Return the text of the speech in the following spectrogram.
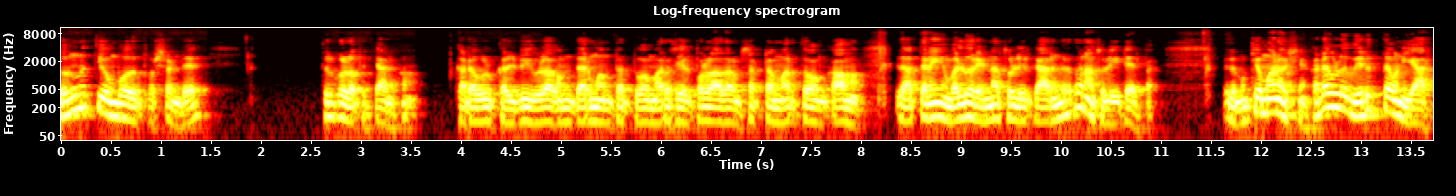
தொண்ணூற்றி ஒம்பது பர்சன்ட்டு திருக்குறளை பற்றி தான் இருக்கும் கடவுள் கல்வி உலகம் தர்மம் தத்துவம் அரசியல் பொருளாதாரம் சட்டம் மருத்துவம் காமம். இது அத்தனையும் வள்ளுவர் என்ன சொல்லியிருக்காருங்கிறத நான் சொல்லிக்கிட்டே இருப்பேன். இதில் முக்கியமான விஷயம் கடவுளை வெறுத்தவன் யார்?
